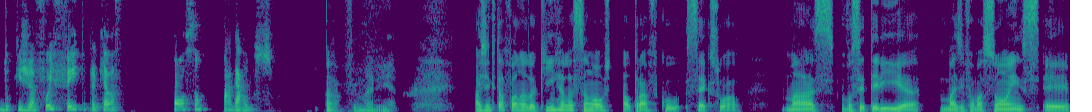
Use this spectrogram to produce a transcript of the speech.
do que já foi feito para que elas possam pagá-los. Ave Maria. A gente está falando aqui em relação ao, ao tráfico sexual, mas você teria mais informações é,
